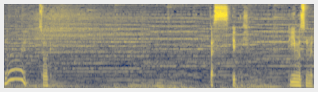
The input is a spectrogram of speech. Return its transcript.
Nein, zurück. Das geht nicht. Die müssen mit.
